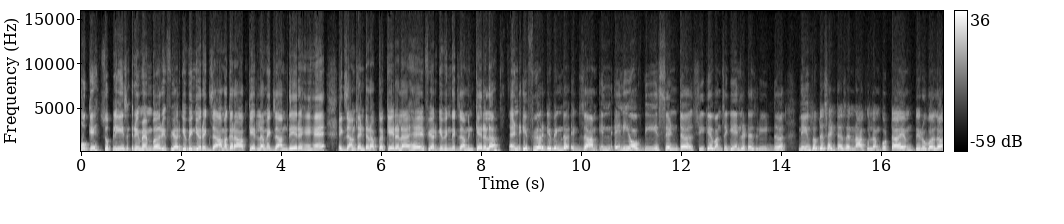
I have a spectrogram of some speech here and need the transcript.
Okay so please remember if you are giving your exam अगर आप केरला में एग्ज़ाम दे रहे हैं एग्ज़ाम सेंटर आपका केरला है if you are giving the exam in Kerala and if you are giving the exam in any of these centres ठीक है once again let us read the names of the centres Ernakulam Kottayam Thiruvalla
